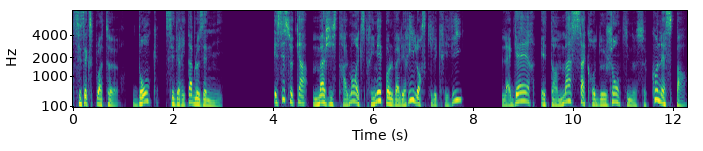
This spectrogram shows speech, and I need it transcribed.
ses exploiteurs, donc ses véritables ennemis. Et c'est ce qu'a magistralement exprimé Paul Valéry lorsqu'il écrivit La guerre est un massacre de gens qui ne se connaissent pas,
